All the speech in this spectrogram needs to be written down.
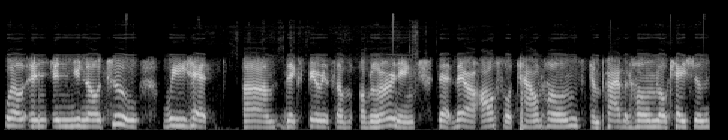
Well, and and you know too, we had um, the experience of, of learning that there are also townhomes and private home locations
